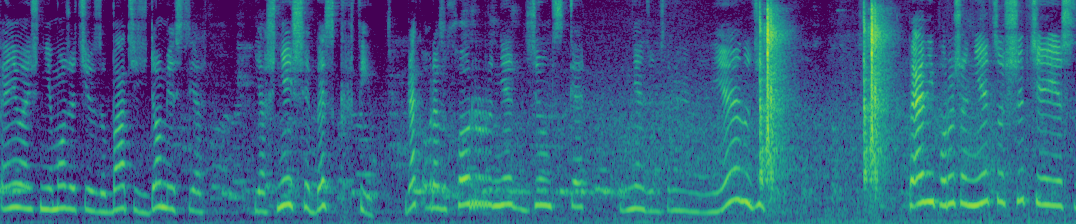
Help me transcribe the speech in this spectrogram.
Pennywise nie może cię zobaczyć. Dom jest ja, jaśniejszy bez krwi. Brak obrazu horror, nie jumpscare. Nie jumpscare, nie, nie, nie, no? Pani porusza nieco szybciej jest.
